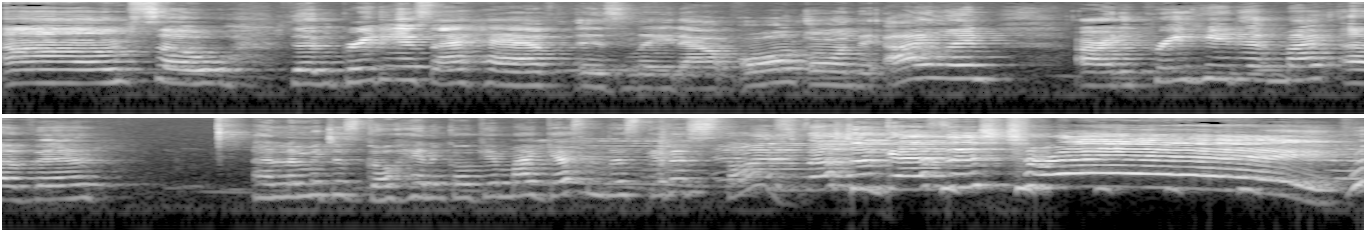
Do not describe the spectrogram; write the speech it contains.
Um, so the ingredients I have is laid out all on the island. I already preheated my oven. And let me just go ahead and go get my guest and let's get it started. Special guest is Trey! Woo!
